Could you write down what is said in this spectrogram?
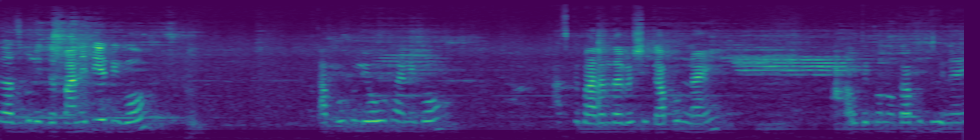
গাছগুলিতে পানি দিয়ে দিব। কাপড়গুলিও উঠায় নিব। আজকে বারান্দায় বেশি কাপড় নাই। কালকে কোনো কাপড় ধুই নাই।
